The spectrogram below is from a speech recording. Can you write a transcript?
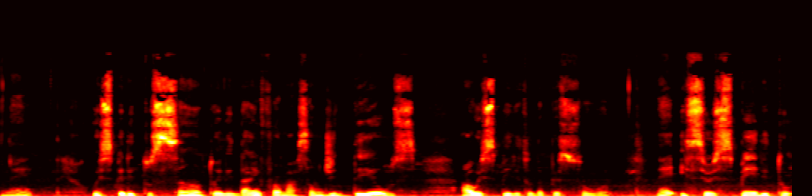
né? O Espírito Santo, ele dá informação de Deus ao espírito da pessoa, né? E se o espírito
